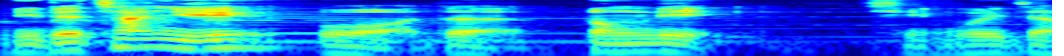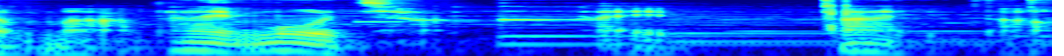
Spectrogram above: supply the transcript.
你的参与，我的动力，请为这马太牧场来拜祷。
